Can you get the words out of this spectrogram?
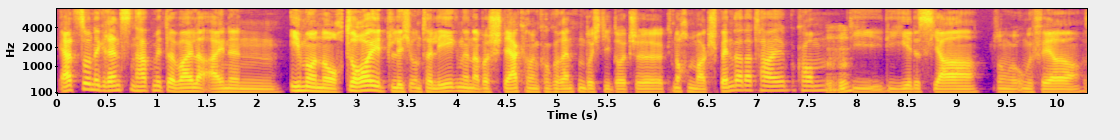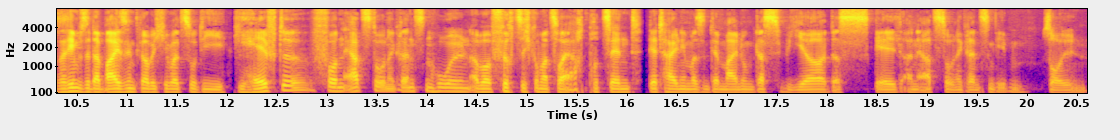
Ärzte ohne Grenzen hat mittlerweile einen immer noch deutlich unterlegenen, aber stärkeren Konkurrenten durch die deutsche Knochenmark-Spenderdatei bekommen, Mhm. die, die jedes Jahr so ungefähr, seitdem sie dabei sind, glaube ich, jeweils so die, die Hälfte von Ärzte ohne Grenzen holen. Aber 40,28 Prozent der Teilnehmer sind der Meinung, dass wir das Geld an Ärzte ohne Grenzen geben sollen.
